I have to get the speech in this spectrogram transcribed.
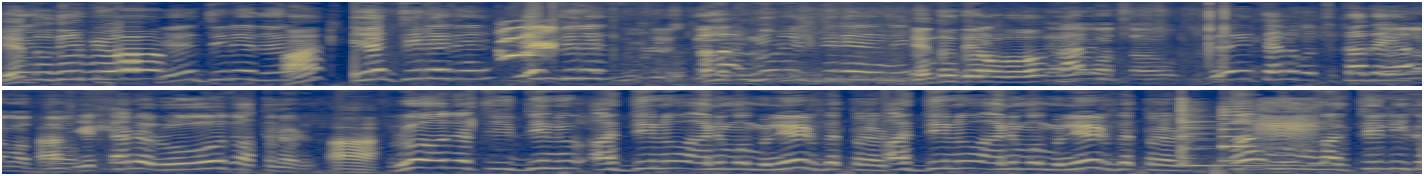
ఎందుకు తినిపి ఏం తినేది? ఆ? ఏం తినేది? ఏం తినేది? ఆహా, నూడిల్స్ తినేది. ఎందుకు తినవు? ఏయ్, తెల్లగొచ్చు కదయ్యా ఇట్లానే రోజు వస్తున్నాడు. రోజు వచ్చి ఇద్దిను అద్దిను అని మమ్మల్ని ఏడిపిస్తున్నాడు. అద్దిను అని మమ్మల్ని ఏడిపిస్తున్నాడు. ఆ, నువ్వు నాకు తెలియక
